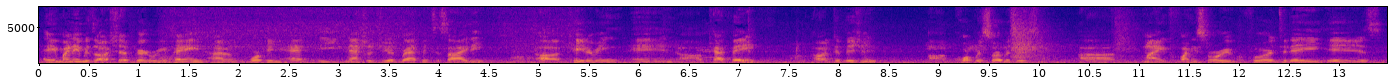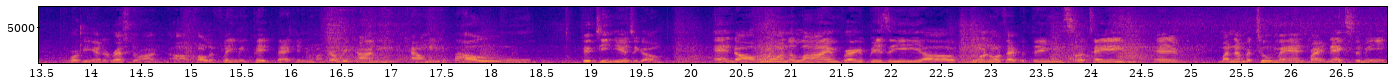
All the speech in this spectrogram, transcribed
Hey, my name is uh, Chef Gregory Payne. I'm working at the National Geographic Society uh, Catering and uh, Cafe uh, Division, uh, Corporate Services. Uh, my funny story for today is working at a restaurant called the Flaming Pit back in Montgomery County, County about 15 years ago. And we were on the line, very busy, doing all type of things, sauteing, and my number two man right next to me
